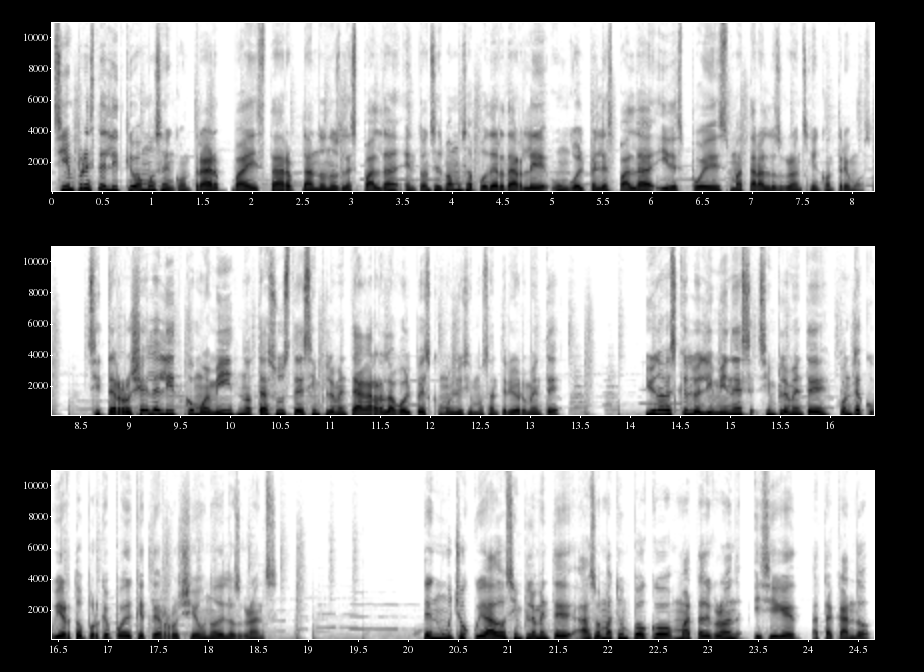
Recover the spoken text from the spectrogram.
Siempre este elite que vamos a encontrar va a estar dándonos la espalda, entonces vamos a poder darle un golpe en la espalda y después matar a los grunts que encontremos. Si te roché el elite como a mí, no te asustes, simplemente agarra a golpes como lo hicimos anteriormente. Y una vez que lo elimines, simplemente ponte a cubierto porque puede que te roche uno de los grunts. Ten mucho cuidado, simplemente asómate un poco, mata al grunt y sigue atacando.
